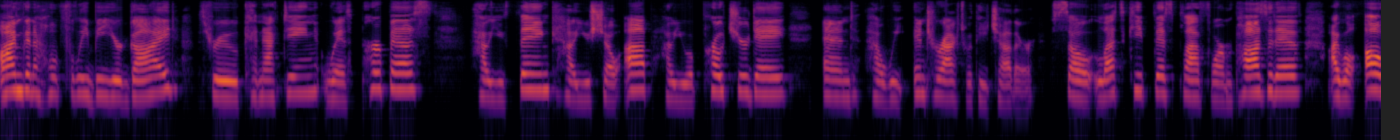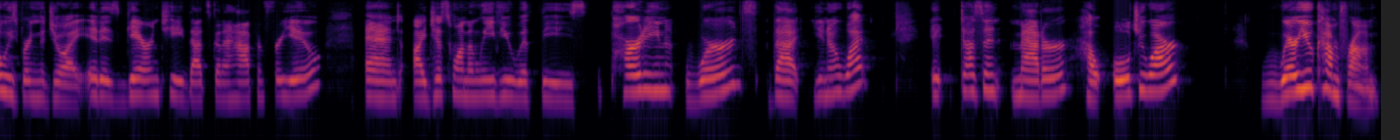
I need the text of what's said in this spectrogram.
I'm going to hopefully be your guide through connecting with purpose, how you think, how you show up, how you approach your day, and how we interact with each other. So let's keep this platform positive. I will always bring the joy. It is guaranteed that's going to happen for you. And I just want to leave you with these parting words that, you know what? It doesn't matter how old you are, where you come from,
